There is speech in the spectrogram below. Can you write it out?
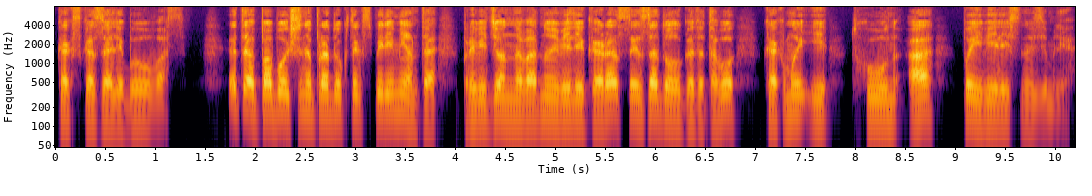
как сказали бы у вас. Это побочный продукт эксперимента, проведенного одной великой расой задолго до того, как мы и Тхун-А появились на Земле.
